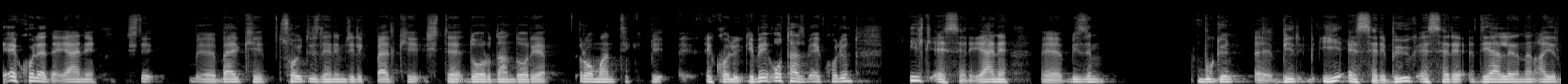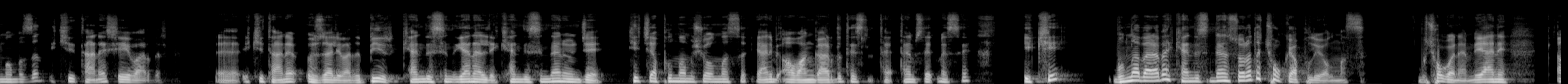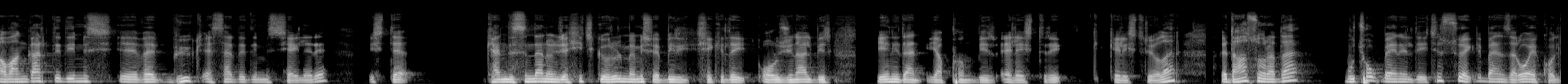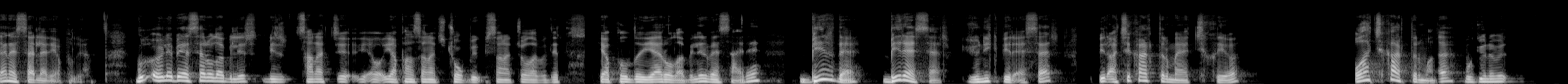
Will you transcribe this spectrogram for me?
ekole de yani işte e, belki soyut izlenimcilik belki işte doğrudan doğruya romantik bir ekolü gibi o tarz bir ekolün ilk eseri. Yani e, bizim bugün e, bir iyi eseri, büyük eseri diğerlerinden ayırmamızın iki tane şey vardır. iki tane özelliği vardır. Bir, kendisini genelde kendisinden önce hiç yapılmamış olması yani bir avantgardı te- temsil etmesi. İki, bununla beraber kendisinden sonra da çok yapılıyor olması. Bu çok önemli. Yani avantgard dediğimiz e, ve büyük eser dediğimiz şeyleri işte kendisinden önce hiç görülmemiş ve bir şekilde orijinal bir yeniden yapım, bir eleştiri geliştiriyorlar. Ve daha sonra da bu çok beğenildiği için sürekli benzer o ekolden eserler yapılıyor. Bu öyle bir eser olabilir. Bir sanatçı yapan sanatçı çok büyük bir sanatçı olabilir. Yapıldığı yer olabilir vesaire. Bir de bir eser, unik bir eser bir açık arttırmaya çıkıyor o açık arttırmada bu günümüz,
